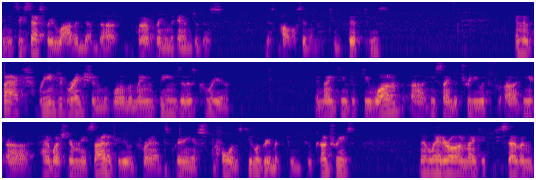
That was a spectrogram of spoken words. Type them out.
and he successfully lobbied them to bring an end to this, this policy in the 1950s. And in fact, reintegration was one of the main themes of his career. In 1951, uh, he signed a treaty with uh, he uh, had West Germany sign a treaty with France, creating a coal and steel agreement between the two countries. And then later on, in 1957,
